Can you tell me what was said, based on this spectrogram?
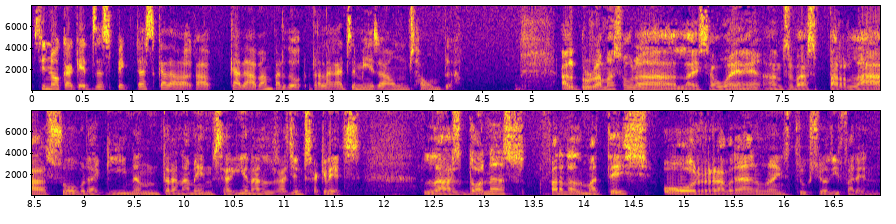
sinó que aquests aspectes quedaven perdó, relegats més a un segon pla. Al programa sobre la SOE ens vas parlar sobre quin entrenament seguien els agents secrets. Les dones faran el mateix o rebran una instrucció diferent?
